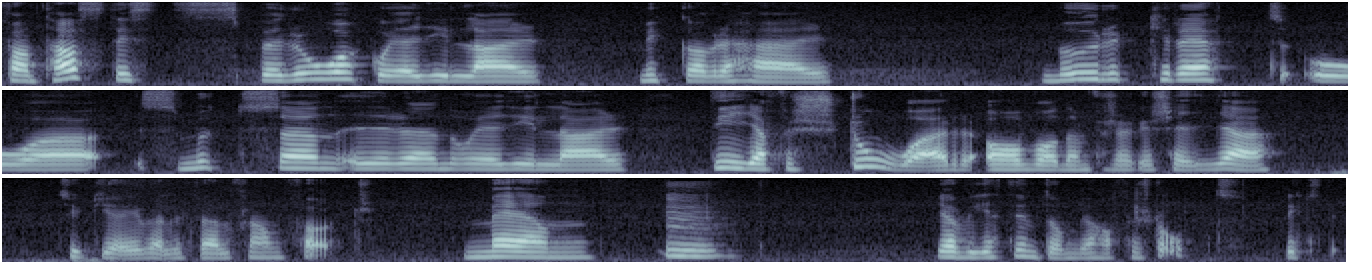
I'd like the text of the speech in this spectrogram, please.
fantastiskt språk och jag gillar mycket av det här mörkret och smutsen i den och jag gillar det jag förstår av vad den försöker säga tycker jag är väldigt väl framfört. Men Mm. jag vet inte om jag har förstått riktigt.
